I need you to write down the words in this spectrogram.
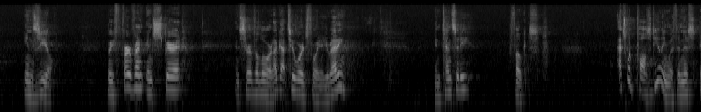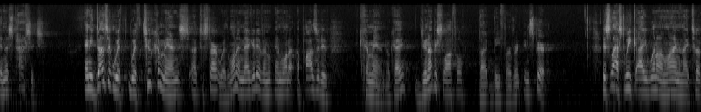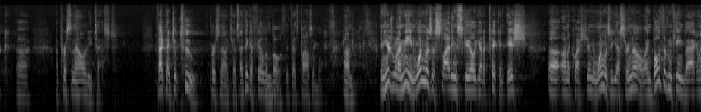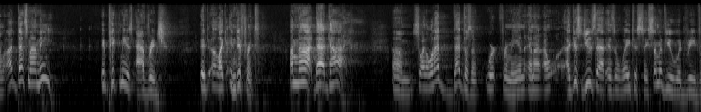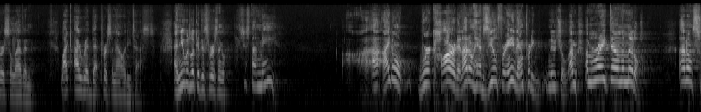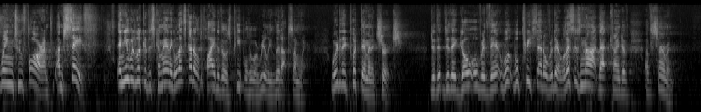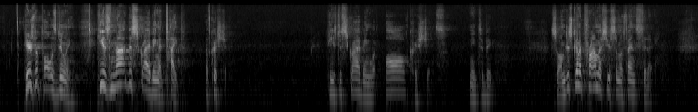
in zeal. Be fervent in spirit and serve the Lord. I've got two words for you. You ready? Intensity, focus. That's what Paul's dealing with in this, in this passage. And he does it with, with two commands uh, to start with one a negative and, and one a, a positive command, okay? Do not be slothful, but be fervent in spirit. This last week, I went online and I took uh, a personality test. In fact, I took two personality tests. I think I failed them both, if that's possible. Um, and here's what I mean one was a sliding scale, you got to pick an ish uh, on a question, and one was a yes or no. And both of them came back, and I went, that's not me. It picked me as average, it, uh, like indifferent. I'm not that guy. Um, so I thought, well, that, that doesn't work for me. And, and I, I, I just use that as a way to say some of you would read verse 11 like I read that personality test. And you would look at this verse and go, that's just not me. I, I don't work hard and I don't have zeal for anything. I'm pretty neutral. I'm, I'm right down the middle. I don't swing too far. I'm, I'm safe. And you would look at this command and go, that's got to apply to those people who are really lit up somewhere. Where do they put them in a church? Do they, do they go over there? We'll, we'll preach that over there. Well, this is not that kind of, of sermon. Here's what Paul is doing he is not describing a type of Christian, he's describing what all Christians need to be. So I'm just going to promise you some offense today.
